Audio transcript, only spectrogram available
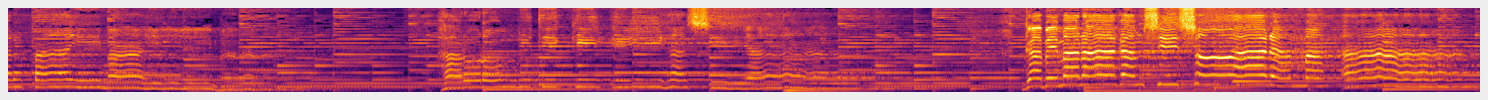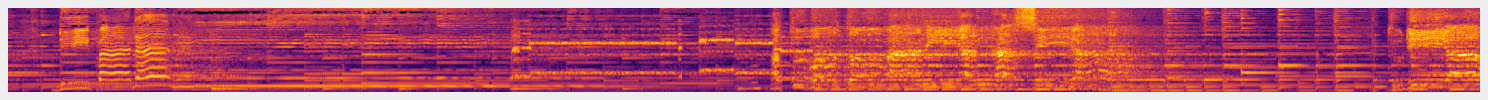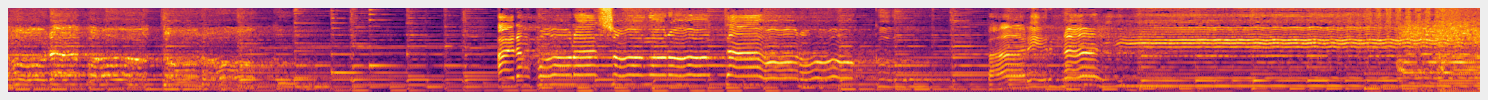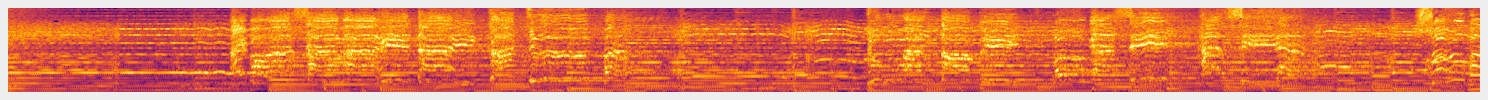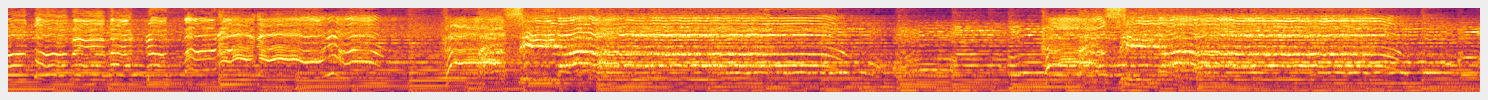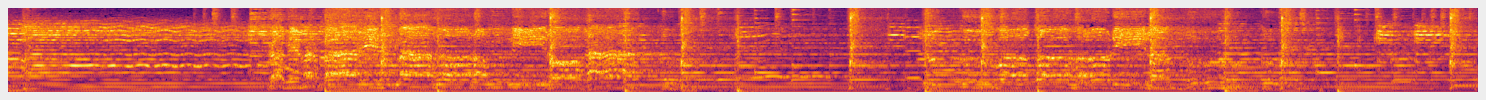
tarpai maima Harorom ditiki ihasia Gabe maragam siso ada di padani. Atu boto manian hasia night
